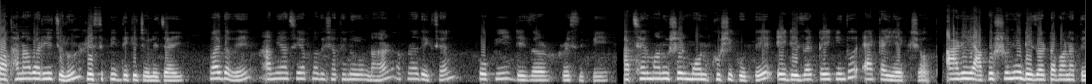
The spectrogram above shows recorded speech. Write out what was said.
কথা না বাড়িয়ে চলুন রেসিপির দিকে চলে যাই। বাই দ্য ওয়ে আমি আছি আপনাদের সাথে নুরুন নাহার। আপনারা দেখছেন কফি ডেজার্ট রেসিপি কাছের মানুষের মন খুশি করতে এই ডেজার্টটাই কিন্তু একাই একশো আর এই আকর্ষণীয় ডেজার্টটা বানাতে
